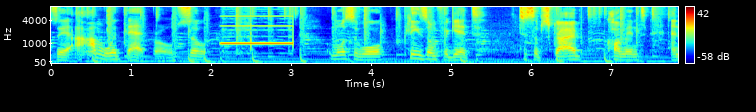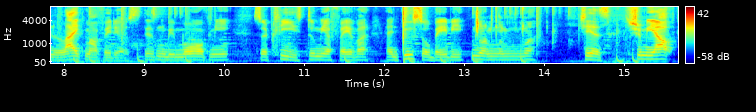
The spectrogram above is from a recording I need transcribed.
So yeah, I'm with that, bro. So most of all, please don't forget to subscribe, comment, and like my videos. There's gonna be more of me, so please do me a favor and do so, baby. Cheers. Shoot me out.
